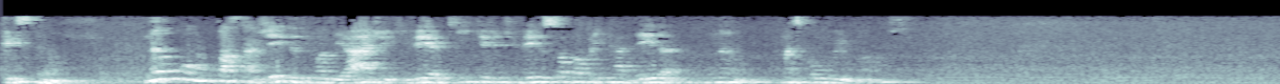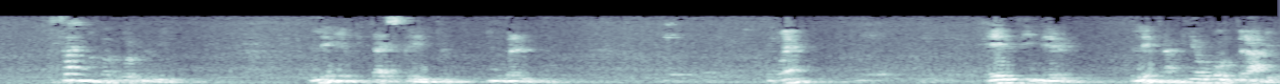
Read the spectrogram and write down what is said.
cristãos. Não como passageiros de uma viagem que veio aqui, que a gente veio só para brincadeira. Não, mas como irmãos. Faz um favor para mim. Leia o que está escrito em branco. Não é? Reviver. Lê para mim ao contrário.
